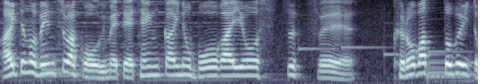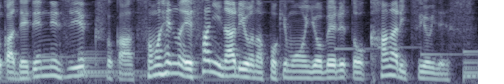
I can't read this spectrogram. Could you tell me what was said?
相手のベンチ枠を埋めて展開の妨害をしつつ、クロバット V とかデデンネ GX とか、その辺の餌になるようなポケモンを呼べるとかなり強いです。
